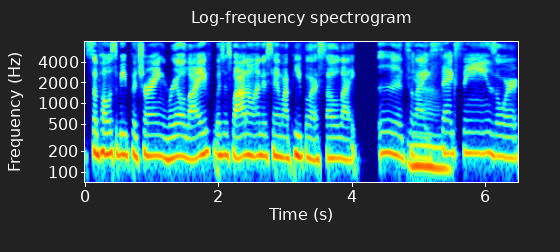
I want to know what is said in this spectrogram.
supposed to be portraying real life, which is why I don't understand why people are so like ugh, to like Yeah. sex scenes or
